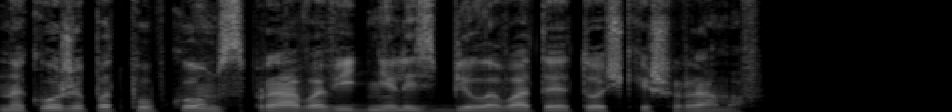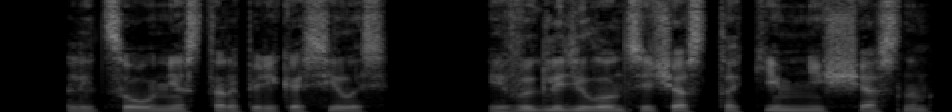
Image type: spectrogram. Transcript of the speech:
На коже под пупком справа виднелись беловатые точки шрамов. Лицо у Нестора перекосилось, и выглядел он сейчас таким несчастным,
